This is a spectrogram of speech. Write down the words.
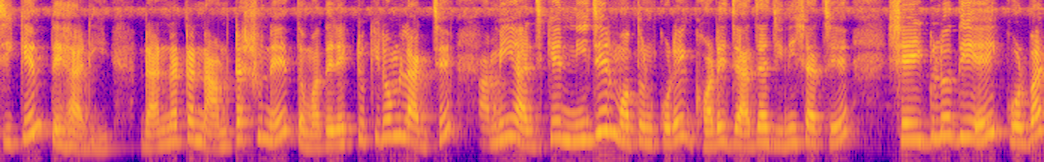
চিকেন তেহারি। রান্নাটার নামটা শুনে তোমাদের একটু কীরম লাগছে? আমি আজকে নিজের মতন করে ঘরে যা যা জিনিস আছে সেইগুলো দিয়েই করবার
